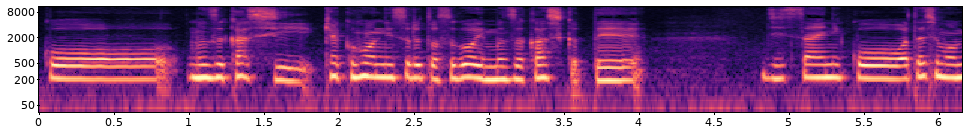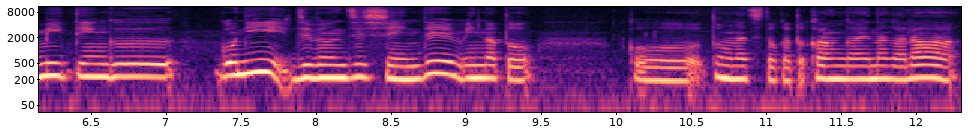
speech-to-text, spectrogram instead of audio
こう難しい。脚本にするとすごい難しくて実際にこう私もミーティング後に自分自身でみんなとこう友達とかと考えながら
